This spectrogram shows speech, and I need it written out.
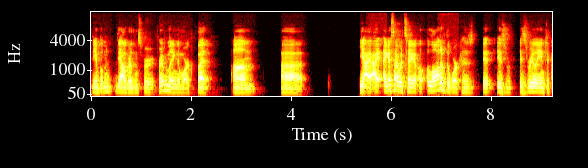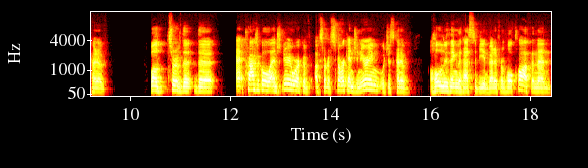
the implement the algorithms for for implementing them work. But um, uh, yeah, I, I, guess I would say a, a, lot of the work has is is really into kind of well, sort of the the practical engineering work of, of sort of snark engineering, which is kind of a whole new thing that has to be invented from whole cloth, and then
